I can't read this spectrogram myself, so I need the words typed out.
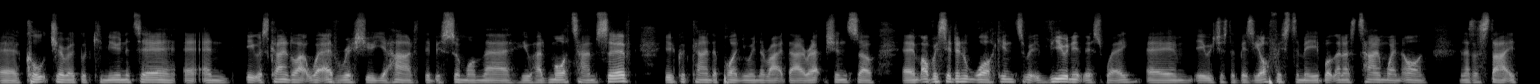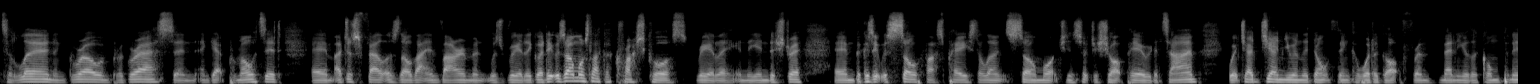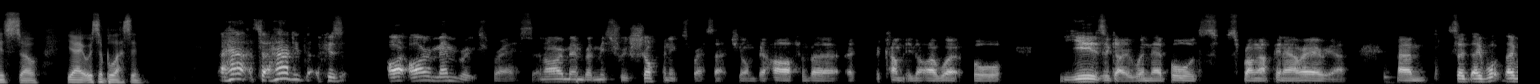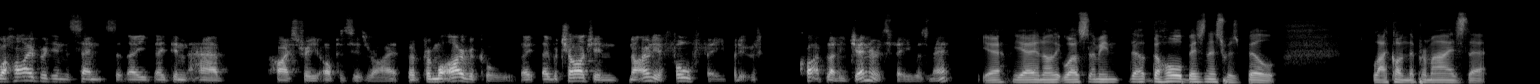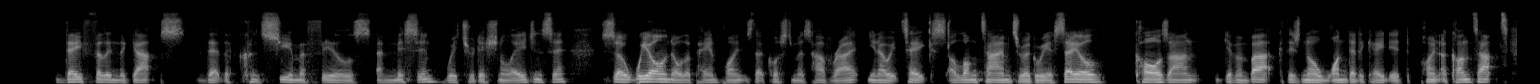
uh, culture, a good community, and it was kind of like whatever issue you had, there'd be someone there who had more time served who could kind of point you in the right direction. So um, obviously, I didn't walk into it viewing it this way. Um, it was just a busy office to me. But then as time went on, and as I started to learn and grow and progress and, and get promoted, um, I just felt as though that environment was really good. It was almost like a crash course, really, in the industry, um, because it was so fast paced. I learned so much in such a short period of time, which I genuinely don't think I would have got from many other companies. So yeah, it was a blessing. How, so how did because I, I, remember Express and I remember Mystery Shopping Express actually on behalf of a, a, a company that I worked for years ago when their boards sprung up in our area. Um, so they they were hybrid in the sense that they they didn't have high street offices, right? But from what I recall, they, they were charging not only a full fee, but it was quite a bloody generous fee, wasn't it? Yeah, yeah, no, it was. I mean, the, the whole business was built like on the premise that they fill in the gaps that the consumer feels are missing with traditional agency. So we all know the pain points that customers have, right? You know, it takes a long time to agree a sale. Calls aren't given back. There's no one dedicated point of contact.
